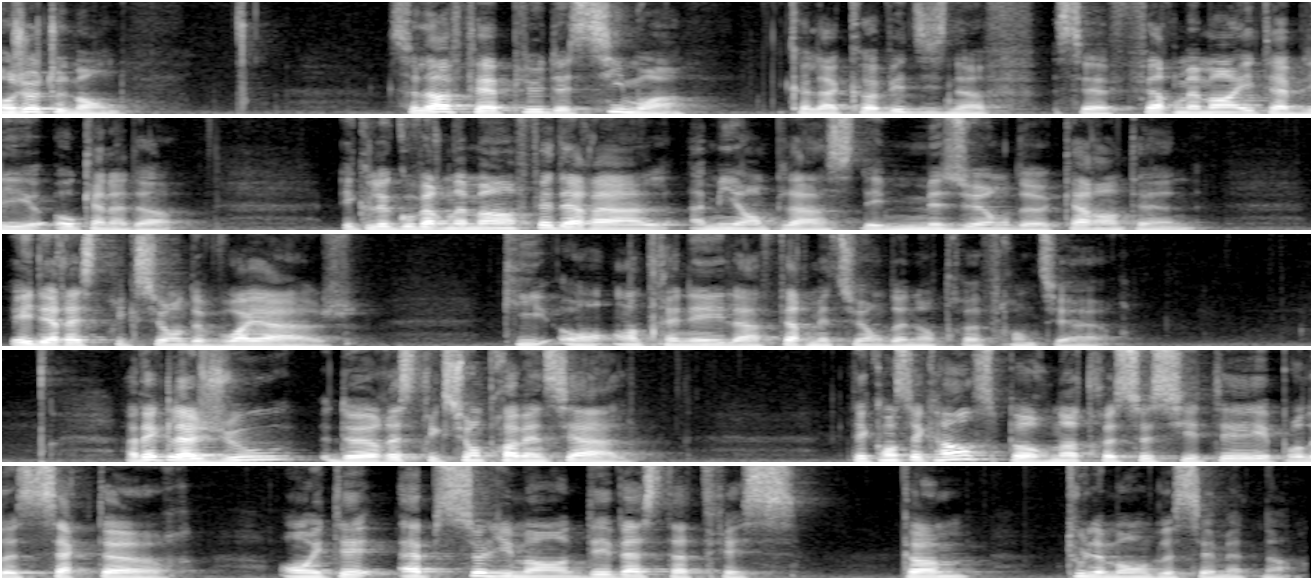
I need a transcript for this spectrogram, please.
Bonjour tout le monde. Cela fait plus de six mois que la COVID-19 s'est fermement établie au Canada et que le gouvernement fédéral a mis en place des mesures de quarantaine et des restrictions de voyage qui ont entraîné la fermeture de notre frontière. Avec l'ajout de restrictions provinciales, les conséquences pour notre société et pour le secteur ont été absolument dévastatrices, comme tout le monde le sait maintenant.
